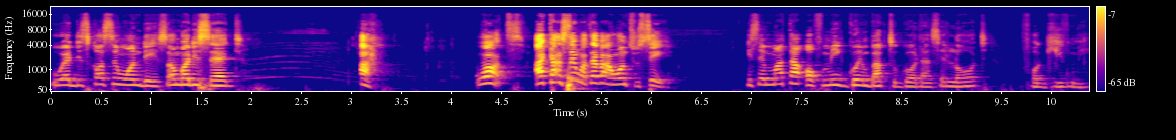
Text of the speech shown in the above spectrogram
were discussing one day, somebody said, Ah, what? I can say whatever I want to say. It's a matter of me going back to God and say, Lord, forgive me.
